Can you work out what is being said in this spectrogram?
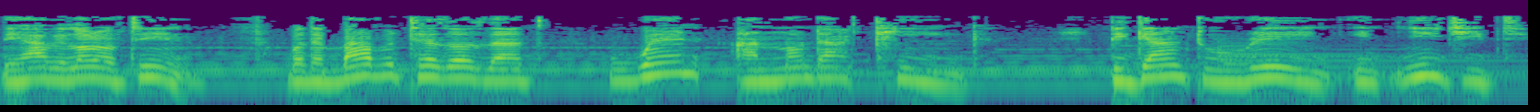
they have a lot of things. But the Bible tells us that when another king began to reign in Egypt,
